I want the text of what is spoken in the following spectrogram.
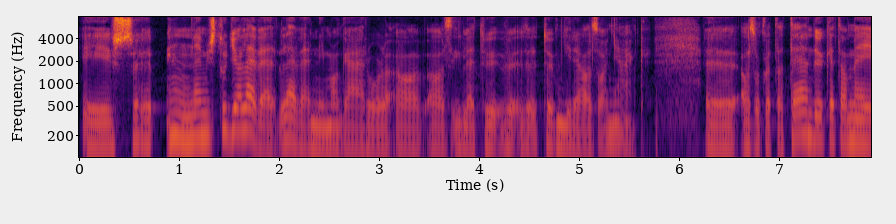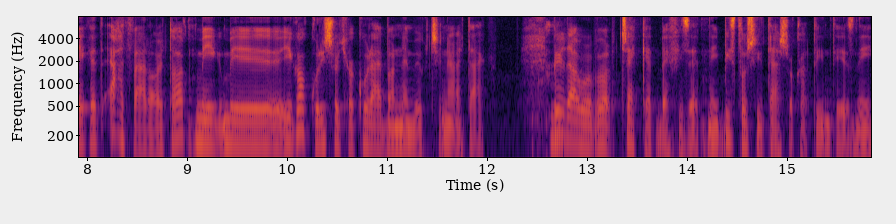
és nem is tudja leve, levenni magáról az illető, többnyire az anyák azokat a teendőket, amelyeket átvállaltak, még, még akkor is, hogyha korábban nem ők csinálták. Például csekket befizetni, biztosításokat intézni,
